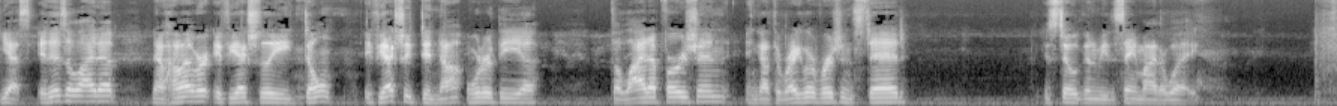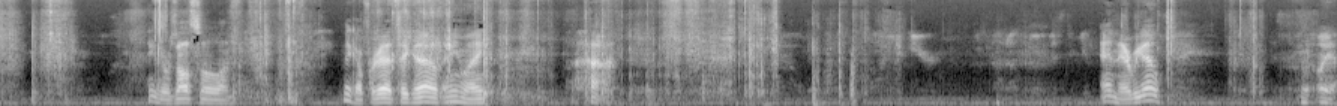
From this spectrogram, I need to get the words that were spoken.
Yes, it is a light up. Now, however, if you actually don't, if you actually did not order the uh, the light up version and got the regular version instead, it's still going to be the same either way. I think there was also um, I think I forgot to take it out anyway. Aha. And there we go. Oh yeah.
